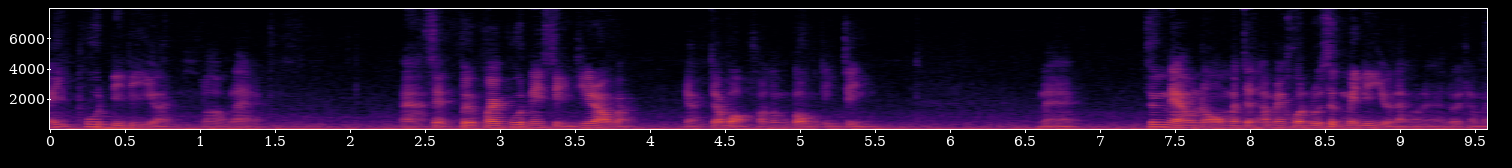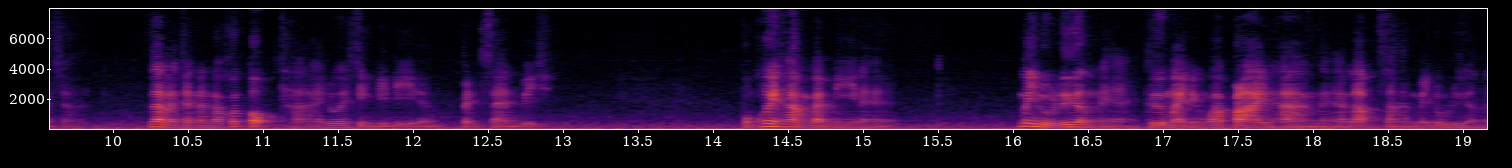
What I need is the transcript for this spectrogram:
เฮ้ยพูดดีๆก่อนรอบแรกอ่าเสร็จปุ๊บค่อยพูดในสิ่งที่เราแบบอยากจะบอกเขาตรงๆ จริง ๆ นะฮะซึ่งแนวโน้มมันจะทำให้คนรู้สึกไม่ดีอยู่แล้วนะโดยธรรมชาติแล้วหลังจากนั้นเราก็ตบท้ายด้วยสิ่งดีๆเลยเป็นแซนด์วิชผมเคยทำแบบนี้นะฮะไม่รู้เรื่องนะฮะคือหมายถึงว่าปลายทางนะฮะรับสารไม่รู้เรื่อง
